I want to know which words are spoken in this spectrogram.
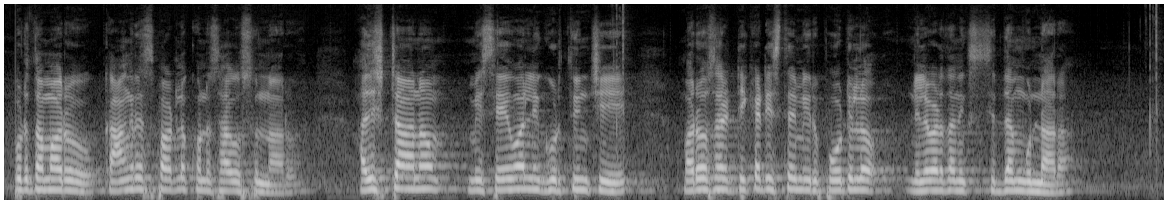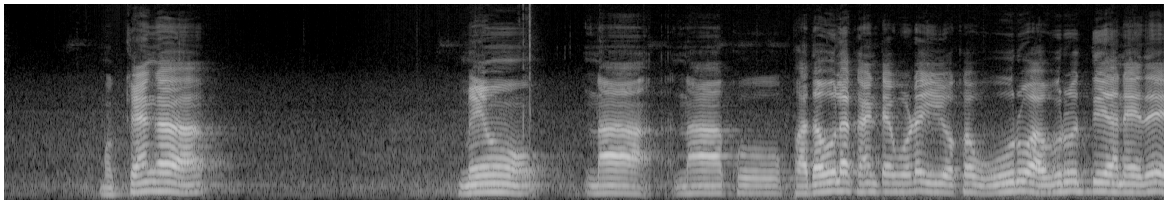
ఇప్పుడు తమరు కాంగ్రెస్ పార్టీలో కొనసాగుతున్నారు అధిష్టానం మీ సేవల్ని గుర్తించి మరోసారి టికెట్ ఇస్తే మీరు పోటీలో నిలబడడానికి సిద్ధంగా ఉన్నారా? ముఖ్యంగా మేము నా నాకు పదవుల కంటే కూడా ఈ యొక్క ఊరు అభివృద్ధి అనేదే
